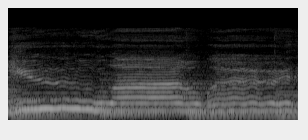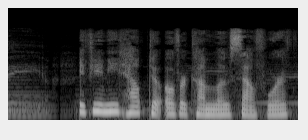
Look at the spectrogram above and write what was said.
You are worthy. If you need help to overcome low self worth,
